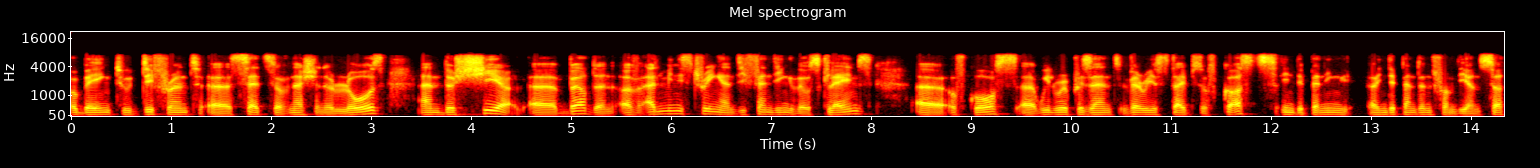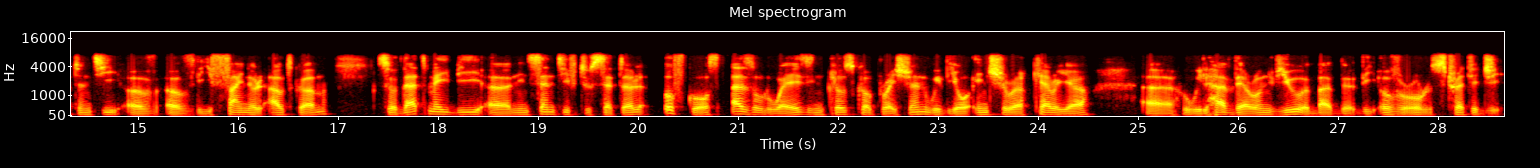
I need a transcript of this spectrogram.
obeying to different uh, sets of national laws, and the sheer uh, burden of administering and defending those claims of course, uh, will represent various types of costs, independent, uh, independent from the uncertainty of, of the final outcome. So that may be an incentive to settle, of course, as always, in close cooperation with your insurer carrier, uh, who will have their own view about the, the overall strategy.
